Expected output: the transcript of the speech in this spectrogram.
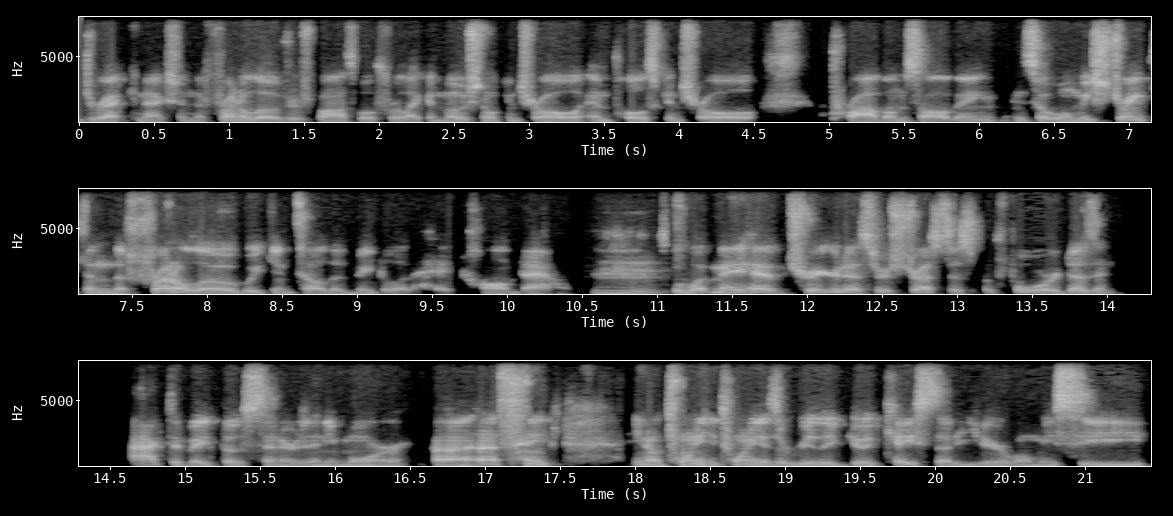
direct connection. The frontal lobe is responsible for like emotional control, impulse control, problem solving. And so when we strengthen the frontal lobe, we can tell the amygdala, to hey, calm down. Mm. So what may have triggered us or stressed us before doesn't activate those centers anymore. Uh, and I think, you know, 2020 is a really good case study year when we see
